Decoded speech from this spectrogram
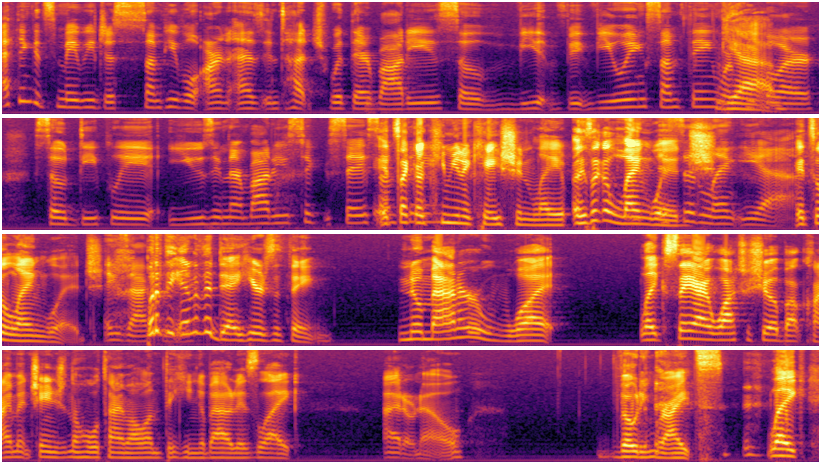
I think it's maybe just some people aren't as in touch with their bodies, so view, viewing something where Yeah. people are so deeply using their bodies to say something. It's like a communication label. It's like a language. It's a lang- yeah. It's a language. Exactly. But at the end of the day, here's the thing. No matter what, like, say I watch a show about climate change and the whole time all I'm thinking about is, like, I don't know, voting rights. like,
